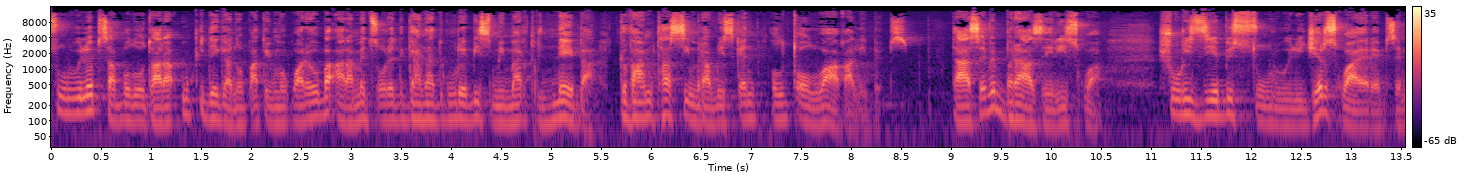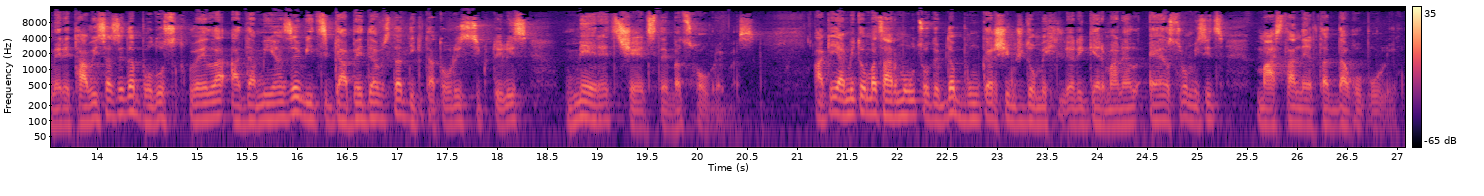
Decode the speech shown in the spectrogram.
სურვილებს საბოლოოდ არა უკიდეგანო პატივმოყარეობა, არამედ სწორედ განადგურების მიმართ ნება, გვამთა სიმრავლისკენ ლტოლვა აყალიბებს. და ასევე ბრაზილის სხვა შურიზიების სურვილი ჯერ სხვა ერებზე, მერე თავისაზე და ბოლოს ყველა ადამიანზე, ვიც გაბედავს და დიქტატორის სიკვდილის მერეც შეეცდება ცხოვრებას. აკი ამიტომაც არ მოუწოდებდა ბუნკერში მჯდომი ჰიტლერი გერმანელ ერს რომ ისიც მასთან ერთად დაღუპულიყო.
